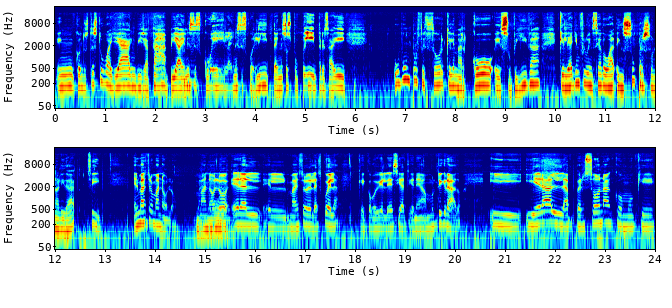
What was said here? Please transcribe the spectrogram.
en, cuando usted estuvo allá en Villa Tapia, en esa escuela, en esa escuelita, en esos pupitres ahí, ¿Hubo un profesor que le marcó eh, su vida, que le haya influenciado en su personalidad? Sí, el maestro Manolo. Manolo, era el, el, maestro de la escuela, que como bien le decía, tiene a multigrado y, era la persona como que,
